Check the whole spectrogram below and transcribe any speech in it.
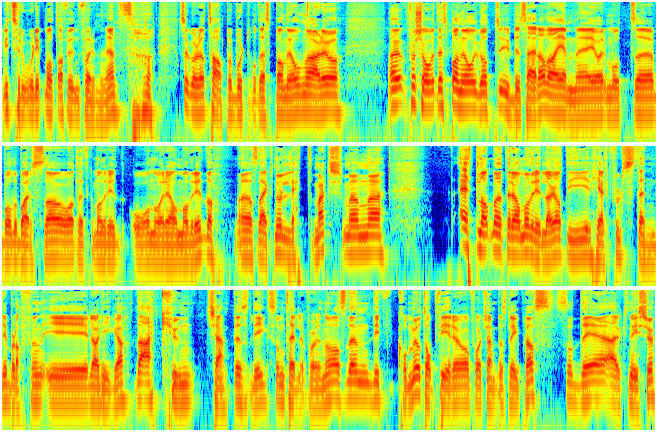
vi tror de på en måte har funnet formen igjen. Så, så går det å tape borte mot Español. Nå er det jo for så vidt Español gått ubeseira hjemme i år mot uh, både Barca og Atletico Madrid og nå Real Madrid. Eh, Så det er ikke noe lett match, men uh, et eller annet med dette Real Madrid-laget at de gir helt fullstendig blaffen i La Liga. Det er kun Champions League som teller for dem nå. Altså den, de kommer jo topp fire og får Champions League-plass, så det er jo ikke noe issue.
